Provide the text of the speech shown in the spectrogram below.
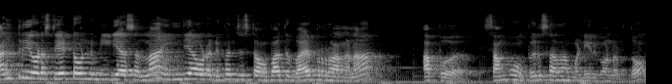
கண்ட்ரியோட ஸ்டேட் ஓன்டு மீடியாஸ் எல்லாம் இந்தியாவோட டிஃபென்ஸ் சிஸ்டம் பார்த்து பயப்படுறாங்கன்னா அப்போ சம்பவம் பெருசாக தான் பண்ணியிருக்கோன்னு அர்த்தம்.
